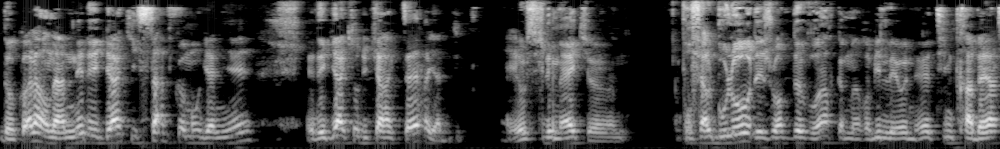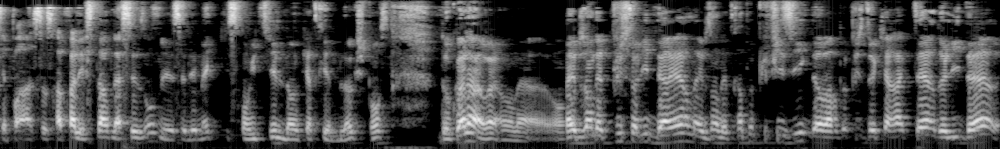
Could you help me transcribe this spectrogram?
Donc voilà, on a amené des gars qui savent comment gagner et des gars qui ont du caractère. Il y a, et aussi des mecs euh, pour faire le boulot, des joueurs de devoir comme Robin Léonet, Tim Trabert. Ce ce sera pas les stars de la saison, mais c'est des mecs qui seront utiles dans le quatrième bloc, je pense. Donc voilà, voilà on a, on besoin d'être plus solide derrière, on avait besoin d'être un peu plus physique, d'avoir un peu plus de caractère, de leader.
